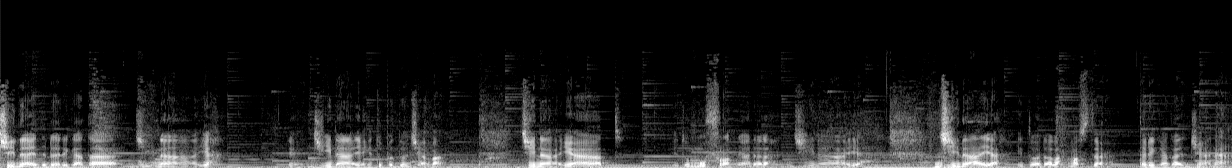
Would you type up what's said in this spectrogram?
jinayat itu dari kata jinayah. Ya jinayah itu bentuk jamak jinayat itu mufradnya adalah jinayah. Jinayah itu adalah masdar dari kata jana.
